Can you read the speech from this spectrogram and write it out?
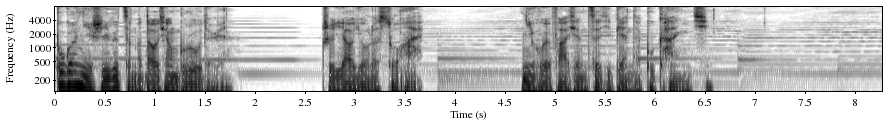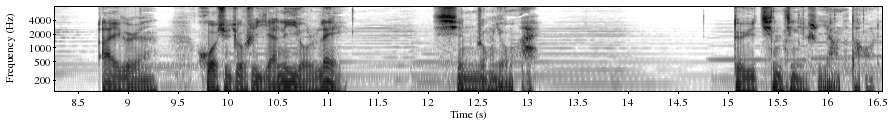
不管你是一个怎么刀枪不入的人，只要有了所爱，你会发现自己变得不堪一击。爱一个人，或许就是眼里有泪。心中有爱，对于亲情也是一样的道理。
